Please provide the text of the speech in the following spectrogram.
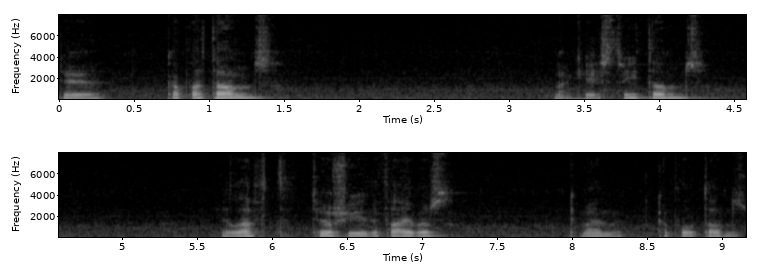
do a couple of turns, in that case three turns, you lift two or three of the fibres, come in a couple of turns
